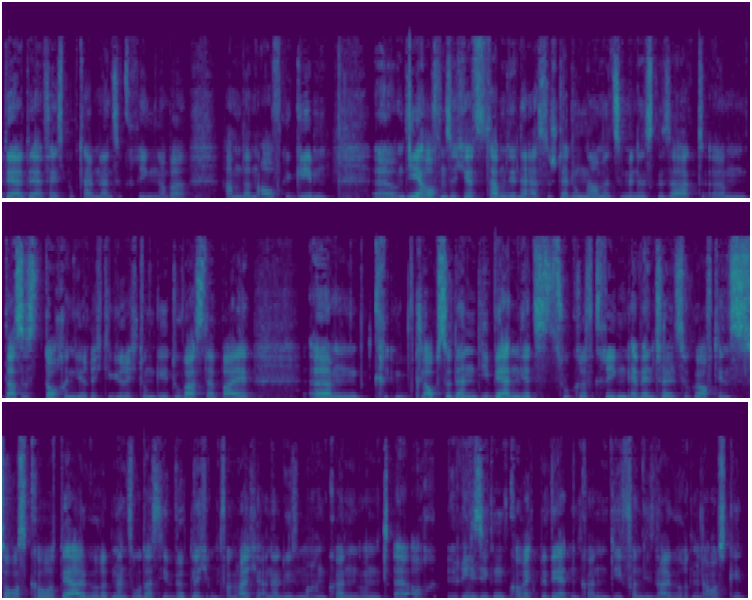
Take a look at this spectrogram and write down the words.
der, der Facebook Timeline zu kriegen, aber haben dann aufgegeben. Und die erhoffen sich jetzt, haben sie in der ersten Stellungnahme zumindest gesagt, ähm, dass es doch in die richtige Richtung geht. Du warst dabei. Ähm, glaubst du denn, die werden jetzt Zugriff kriegen, eventuell sogar auf den Source Code der Algorithmen, so dass sie wirklich umfangreiche Analysen machen können und äh, auch Risiken korrekt bewerten können, die von diesen Algorithmen ausgehen?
